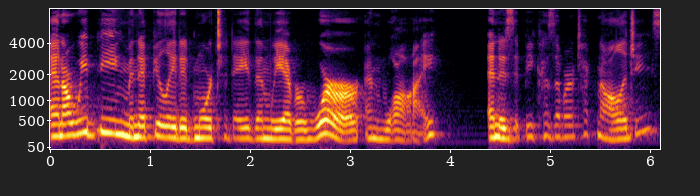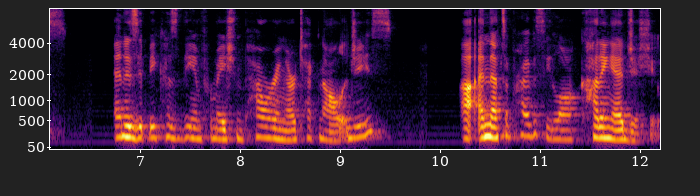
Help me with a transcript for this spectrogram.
And are we being manipulated more today than we ever were, and why? And is it because of our technologies? And is it because of the information powering our technologies? Uh, and that's a privacy law cutting edge issue.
